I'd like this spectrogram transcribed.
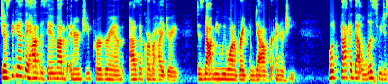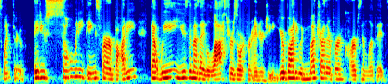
just because they have the same amount of energy per gram as a carbohydrate does not mean we want to break them down for energy. Look back at that list we just went through. They do so many things for our body that we use them as a last resort for energy. Your body would much rather burn carbs and lipids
